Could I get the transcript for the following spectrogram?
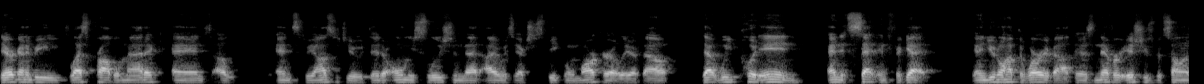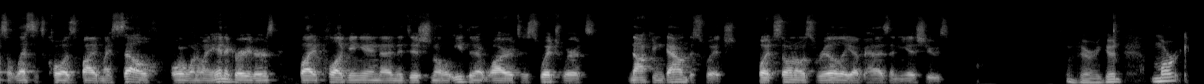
they're going to be less problematic. And uh, and to be honest with you, they're the only solution that I was actually speaking with Mark earlier about that we put in and it's set and forget. And you don't have to worry about. There's never issues with Sonos unless it's caused by myself or one of my integrators by plugging in an additional Ethernet wire to the switch where it's knocking down the switch. But Sonos really ever has any issues. Very good, Mark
